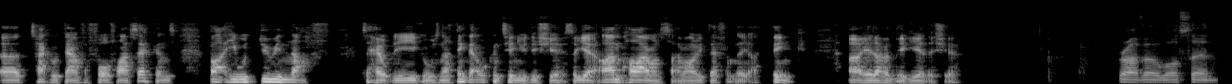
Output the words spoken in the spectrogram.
uh, tackle down for four or five seconds, but he will do enough to help the Eagles. And I think that will continue this year. So yeah, I'm higher on Seumalo, definitely. I think uh, he'll have a big year this year. Bravo, well said.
